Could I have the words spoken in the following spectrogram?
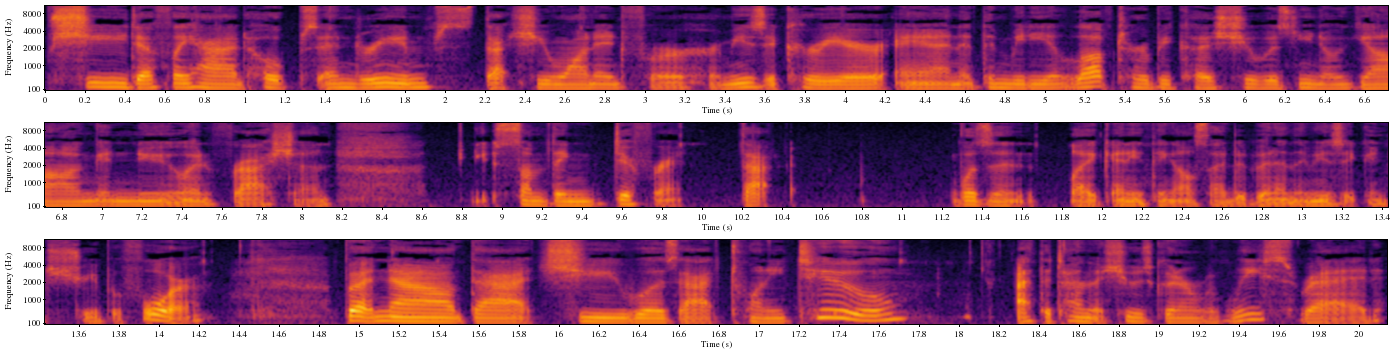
She definitely had hopes and dreams that she wanted for her music career, and the media loved her because she was, you know, young and new and fresh and something different that wasn't like anything else had been in the music industry before. But now that she was at 22, at the time that she was going to release Red,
